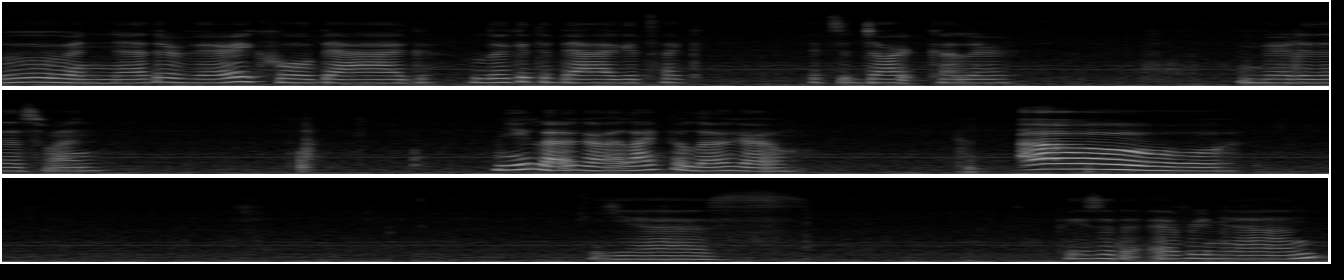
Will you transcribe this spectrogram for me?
Ooh, another very cool bag. Look at the bag. It's like, it's a dark color compared to this one. New logo. I like the logo. Oh! Yes. These are the Everyman.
